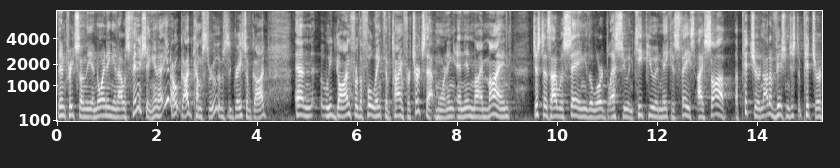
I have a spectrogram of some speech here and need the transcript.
then preached on the anointing, and I was finishing. And, uh, you know, God comes through. It was the grace of God. And we'd gone for the full length of time for church that morning. And in my mind, just as I was saying, the Lord bless you and keep you and make his face, I saw a picture, not a vision, just a picture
